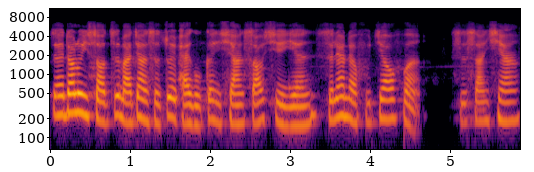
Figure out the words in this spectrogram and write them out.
再倒入一勺芝麻酱，使醉排骨更香。少许盐，适量的胡椒粉，十三香，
